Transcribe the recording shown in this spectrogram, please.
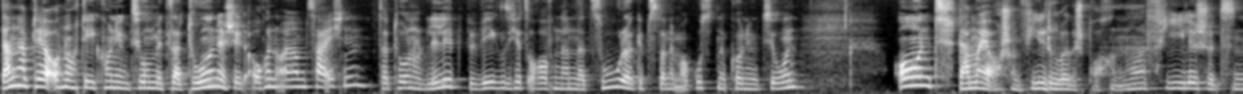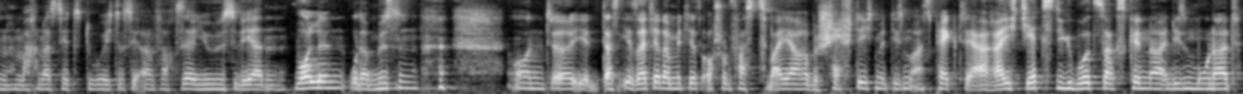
dann habt ihr auch noch die Konjunktion mit Saturn, der steht auch in eurem Zeichen. Saturn und Lilith bewegen sich jetzt auch aufeinander zu, da gibt es dann im August eine Konjunktion. Und da haben wir ja auch schon viel drüber gesprochen. Ne? Viele Schützen machen das jetzt durch, dass sie einfach seriös werden wollen oder müssen. Und äh, das, ihr seid ja damit jetzt auch schon fast zwei Jahre beschäftigt mit diesem Aspekt. Er erreicht jetzt die Geburtstagskinder in diesem Monat.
